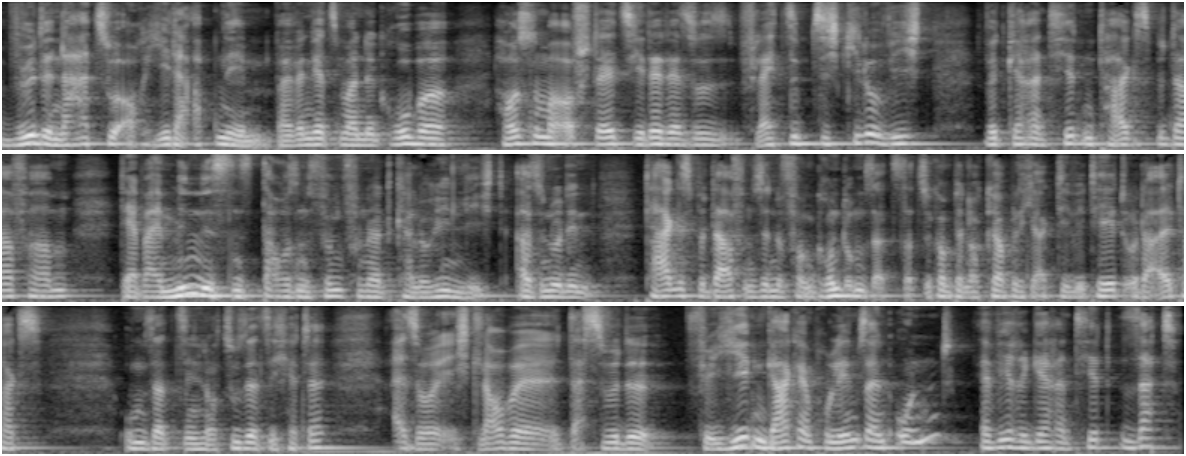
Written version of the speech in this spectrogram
würde nahezu auch jeder abnehmen. Weil wenn du jetzt mal eine grobe Hausnummer aufstellst, jeder, der so vielleicht 70 Kilo wiegt, wird garantiert einen Tagesbedarf haben, der bei mindestens 1500 Kalorien liegt. Also nur den Tagesbedarf im Sinne von Grundumsatz. Dazu kommt ja noch körperliche Aktivität oder Alltags Umsatz, den ich noch zusätzlich hätte. Also ich glaube, das würde für jeden gar kein Problem sein und er wäre garantiert satt.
